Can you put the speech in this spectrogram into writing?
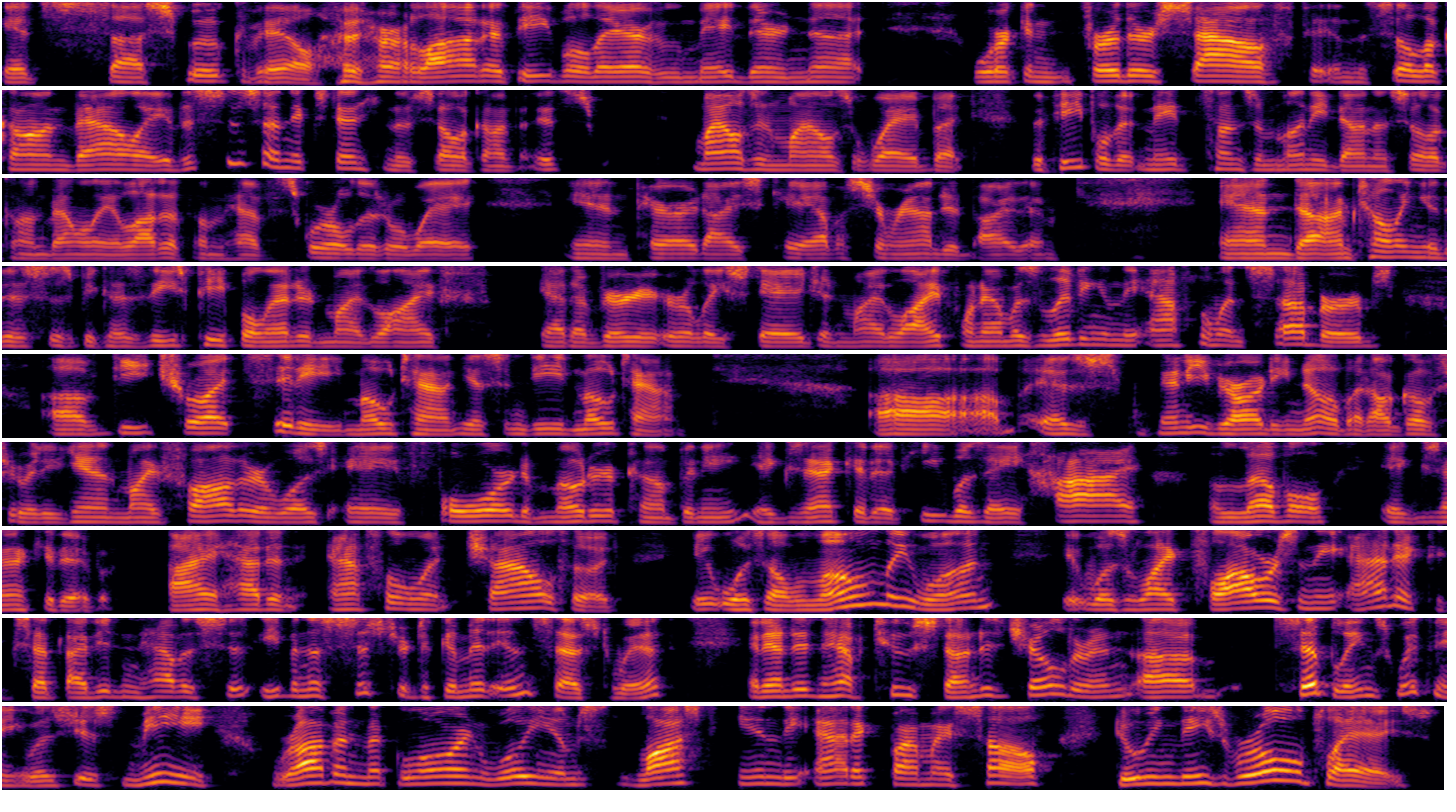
it's uh, Spookville. There are a lot of people there who made their nut working further south in the Silicon Valley. This is an extension of Silicon. It's miles and miles away, but the people that made tons of money down in Silicon Valley, a lot of them have squirreled it away in Paradise. I was surrounded by them. And uh, I'm telling you this is because these people entered my life at a very early stage in my life when I was living in the affluent suburbs of Detroit City, Motown. Yes, indeed, Motown. Uh, as many of you already know, but I'll go through it again. My father was a Ford Motor Company executive. He was a high level executive. I had an affluent childhood. It was a lonely one. It was like flowers in the attic, except I didn't have a, even a sister to commit incest with, and I didn't have two stunted children, uh, siblings with me. It was just me, Robin McLaurin Williams, lost in the attic by myself doing these role plays.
